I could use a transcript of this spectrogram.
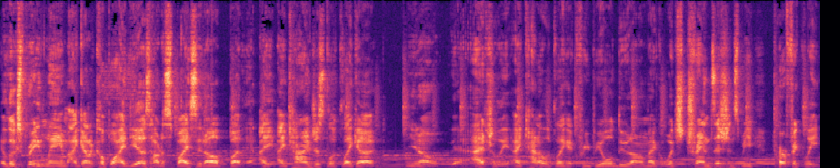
It looks pretty lame. I got a couple ideas how to spice it up, but I, I kind of just look like a, you know, actually, I kind of look like a creepy old dude on Omegle, which transitions me perfectly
